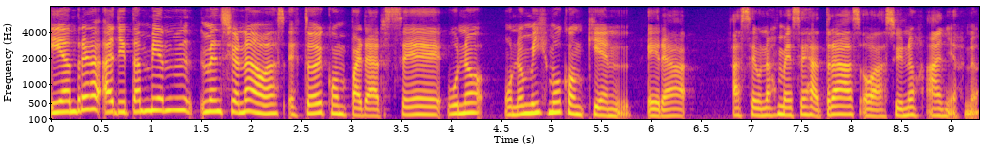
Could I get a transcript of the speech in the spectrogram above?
Y Andrea, allí también mencionabas esto de compararse uno, uno mismo con quien era hace unos meses atrás o hace unos años, ¿no?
